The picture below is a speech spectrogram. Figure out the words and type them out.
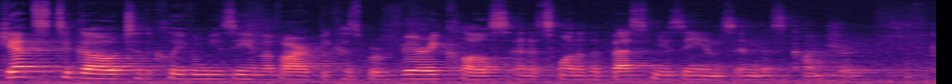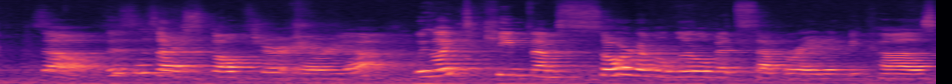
gets to go to the Cleveland Museum of Art because we're very close and it's one of the best museums in this country. So this is our sculpture area. We like to keep them sort of a little bit separated because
